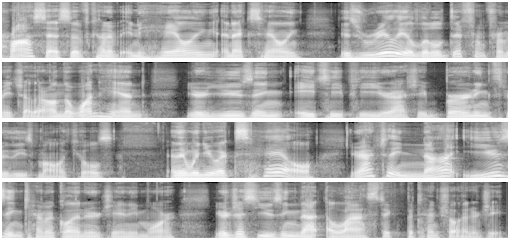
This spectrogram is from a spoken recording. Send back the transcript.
process of kind of inhaling and exhaling is really a little different from each other. On the one hand, you're using ATP, you're actually burning through these molecules. And then when you exhale, you're actually not using chemical energy anymore. You're just using that elastic potential energy.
